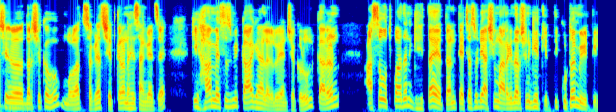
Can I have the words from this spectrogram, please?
शे- दर्शक हो मुळात सगळ्यात शेतकऱ्यांना हे सांगायचं आहे की हा मेसेज मी का घ्यायला लागलो यांच्याकडून? कारण असं उत्पादन घेता येतं आणि त्याच्यासाठी अशी मार्गदर्शन घेतली ती कुठं मिळतील?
